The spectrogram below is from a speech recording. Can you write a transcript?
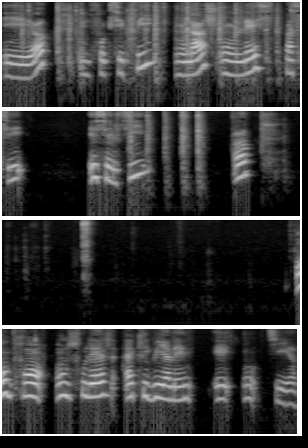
Et hop, une fois que c'est pris, on lâche, on laisse passer. Et celle-ci, hop, on prend, on le soulève avec l'aiguille à laine et on tire.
